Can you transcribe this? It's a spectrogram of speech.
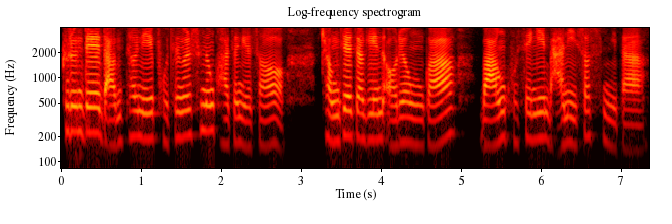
그런데 남편이 보증을 쓰는 과정에서 경제적인 어려움과 마음고생이 많이 있었습니다.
